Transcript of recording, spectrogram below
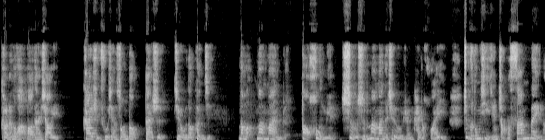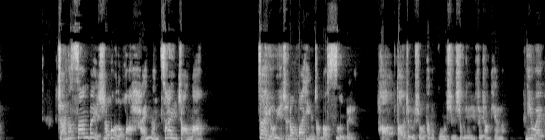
可能的话，抱团效应开始出现松动，但是进入到困境。那么慢慢的到后面，是不是慢慢的就有人开始怀疑，这个东西已经涨了三倍了，涨了三倍之后的话，还能再涨吗？在犹豫之中，发现已经涨到四倍了。好，到这个时候，它的估值是不是就已经飞上天了？因为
